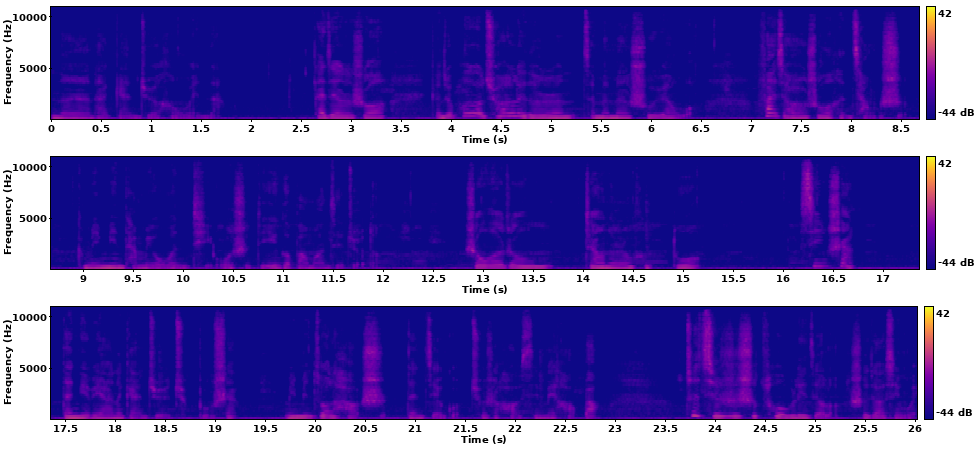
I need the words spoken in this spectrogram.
能让他感觉很为难。他接着说，感觉朋友圈里的人在慢慢疏远我。发小说我很强势，可明明他们有问题，我是第一个帮忙解决的。生活中这样的人很多，心善，但给别人的感觉却不善。明明做了好事，但结果却是好心没好报。这其实是错误理解了社交行为。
